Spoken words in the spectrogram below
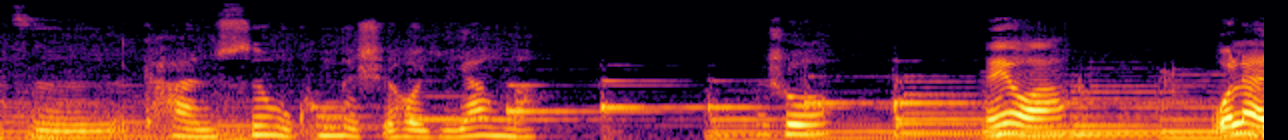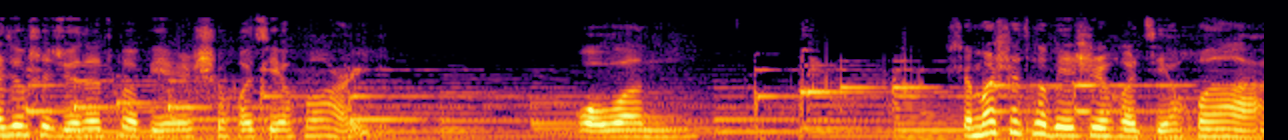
子看孙悟空的时候一样吗？他说：“没有啊，我俩就是觉得特别适合结婚而已。”我问：“什么是特别适合结婚啊？”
